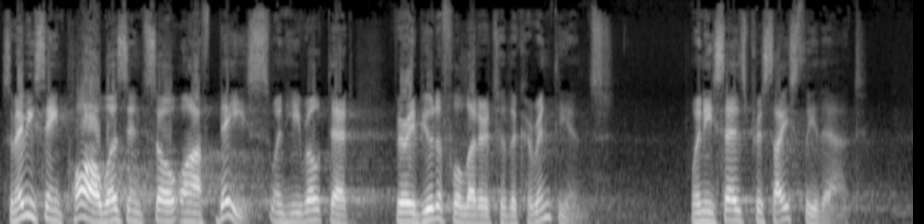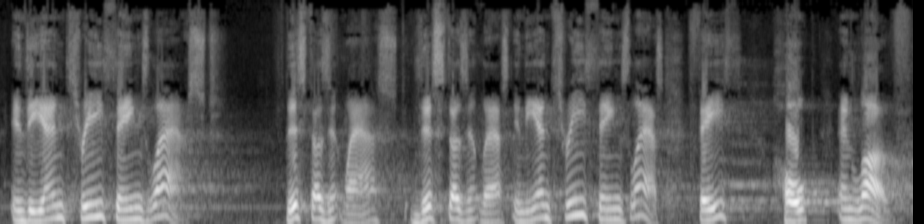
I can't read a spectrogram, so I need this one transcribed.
So maybe St. Paul wasn't so off base when he wrote that very beautiful letter to the Corinthians, when he says precisely that. In the end, three things last. This doesn't last. This doesn't last. In the end, three things last faith, hope, and love.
